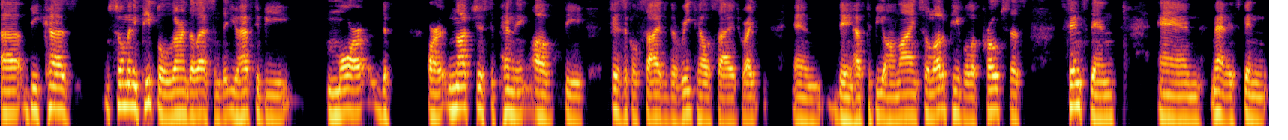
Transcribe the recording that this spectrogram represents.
uh, because so many people learned the lesson that you have to be more the or not just depending of the physical side, the retail side, right? And they have to be online. So a lot of people approached us since then, and man, it's been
